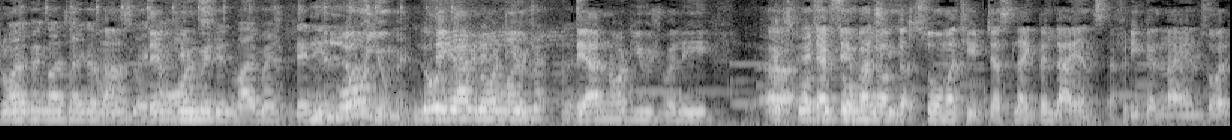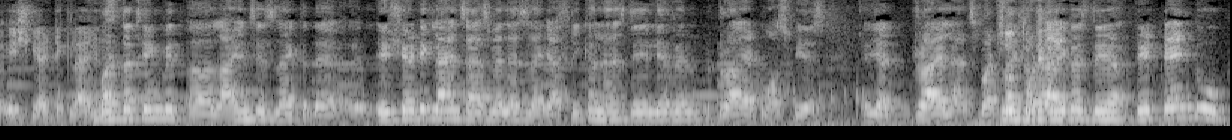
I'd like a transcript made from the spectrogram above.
Royal Bengal tiger wants like a humid environment. They need low water. humid Low they are not environment. they are not usually uh, Exposed to so adaptable much of the, heat. so much heat just like the lions African lions or Asiatic lions But the thing with uh, lions is like the uh, Asiatic lions as well as like African lions, they live in dry atmospheres, yeah, dry lands. But So like for tigers, they they tend to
